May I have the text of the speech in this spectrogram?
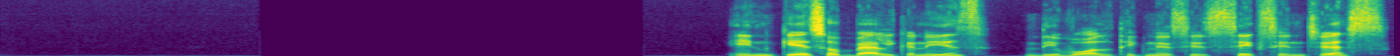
In case of balconies, the wall thickness is 6 inches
